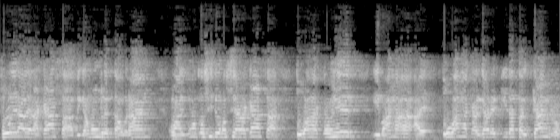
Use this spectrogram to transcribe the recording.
fuera de la casa, digamos un restaurante o algún otro sitio no sea la casa, tú vas a coger y vas a, tú vas a cargar el kit hasta el carro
